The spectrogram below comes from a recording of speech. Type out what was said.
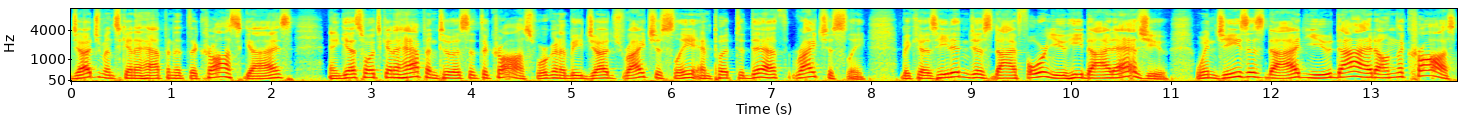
Judgment's going to happen at the cross, guys. And guess what's going to happen to us at the cross? We're going to be judged righteously and put to death righteously because he didn't just die for you, he died as you. When Jesus died, you died on the cross.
